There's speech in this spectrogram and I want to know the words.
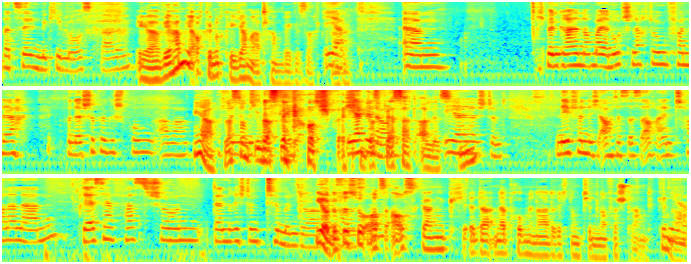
Bazillen-Mickey-Maus gerade. Ja, wir haben ja auch genug gejammert, haben wir gesagt. Ja. gerade. Ähm, ich bin gerade noch mal der Notschlachtung von der, von der Schippe gesprungen, aber. Ja, lasst uns über Steakhouse sprechen. Ja, Das genau. bessert alles. Ja, Hm? stimmt. Nee, finde ich auch. Das ist auch ein toller Laden. Der ist ja fast schon dann Richtung Timmendorf. Ja, das ist so raus, ne? Ortsausgang äh, da an der Promenade Richtung Timmendorfer Strand. Genau. Ja.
